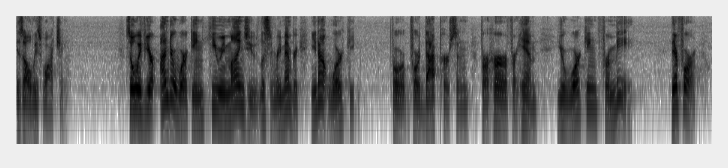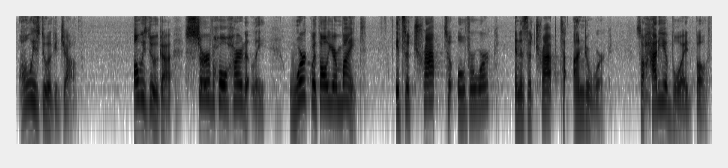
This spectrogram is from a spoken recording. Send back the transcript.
is always watching. So if you're underworking, he reminds you listen, remember, you're not working for, for that person, for her, for him. You're working for me. Therefore, always do a good job. Always do a good job. Serve wholeheartedly. Work with all your might. It's a trap to overwork and it's a trap to underwork. So, how do you avoid both?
